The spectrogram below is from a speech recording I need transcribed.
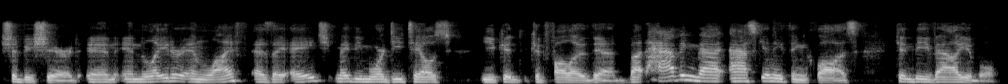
should be shared. And, and later in life, as they age, maybe more details you could, could follow then. But having that ask anything clause can be valuable.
